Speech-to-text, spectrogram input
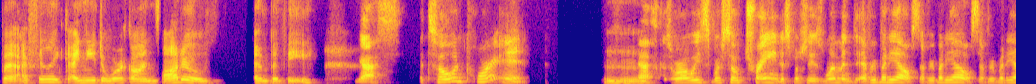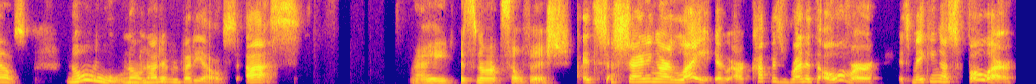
but I feel like I need to work on auto empathy. Yes. It's so important. Mhm. Yes. Because we're always, we're so trained, especially as women, everybody else, everybody else, everybody else. No, no, not everybody else. Us. Right. It's not selfish. it's shining our light. Our cup is runneth over. It's making us fuller.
